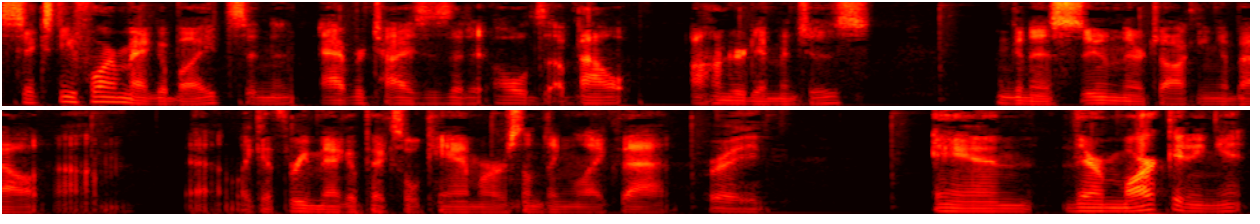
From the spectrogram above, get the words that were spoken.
64 megabytes, and it advertises that it holds about 100 images. I'm going to assume they're talking about um, uh, like a 3 megapixel camera or something like that. Right. And they're marketing it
